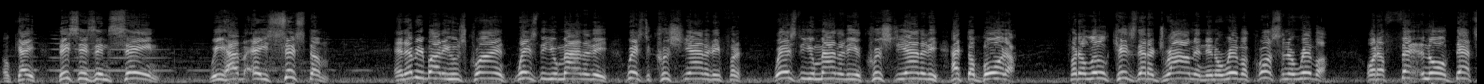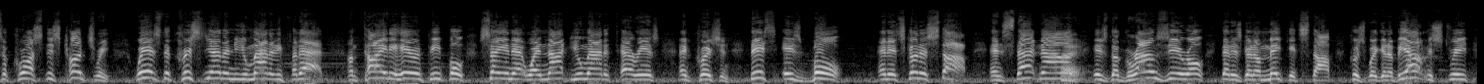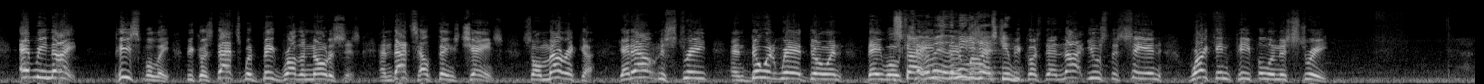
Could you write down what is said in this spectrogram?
Okay? This is insane. We have a system. And everybody who's crying, where's the humanity? Where's the Christianity for where's the humanity of Christianity at the border? For the little kids that are drowning in a river, crossing a river, or the fentanyl deaths across this country. Where's the Christianity and humanity for that? I'm tired of hearing people saying that we're not humanitarians and Christian. This is bull and it's going to stop. And Staten Island right. is the ground zero that is going to make it stop because we're going to be out in the street every night peacefully because that's what Big Brother notices, and that's how things change. So, America, get out in the street and do what we're doing. They will Scott, change let me, let me just ask you because they're not used to seeing working people in the street.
